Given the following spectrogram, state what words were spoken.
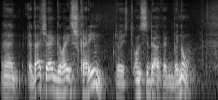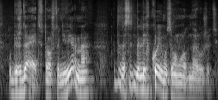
э, когда человек говорит шкарим, то есть он себя как бы, ну, убеждает в том, что неверно, это достаточно легко ему самому обнаружить.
